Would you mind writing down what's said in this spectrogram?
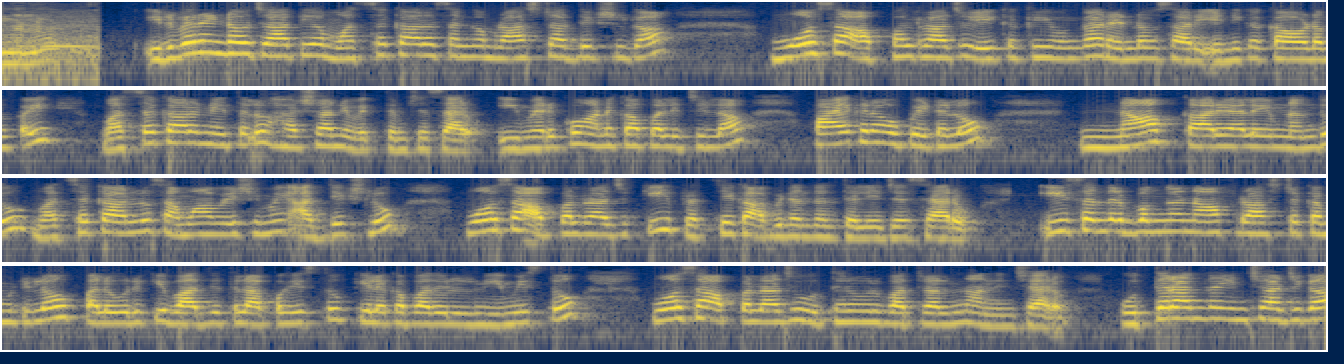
అందరిలో ఇరవై రెండవ జాతీయ మత్స్యకార సంఘం రాష్ట్ర అధ్యక్షులుగా మోస అప్పలరాజు ఏకగ్రీవంగా రెండవసారి ఎన్నిక కావడంపై మత్స్యకార నేతలు హర్షాన్ని వ్యక్తం చేశారు. ఈ మేరకు అనకాపల్లి జిల్లా పాయకరావుపేటలో నాబ్ కార్యాలయం నందు మత్స్యకారులు సమావేశమై అధ్యక్షులు మోస అప్పలరాజుకి ప్రత్యేక అభినందనలు తెలియజేశారు. ఈ సందర్భంగా నాఫ్ రాష్ట్ర కమిటీలో పలువురికి బాధ్యతలు అప్పగిస్తూ కీలక పదవులు నియమిస్తూ మోస అప్పలాజు ఉత్తర్వుల పత్రాలను అందించారు. ఉత్తరాంధ్ర ఇన్ఛార్జిగా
